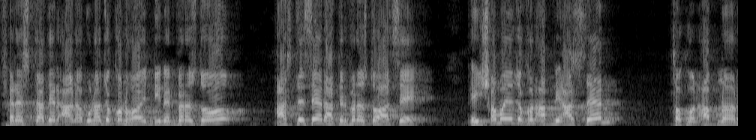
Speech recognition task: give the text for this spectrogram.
ফেরেস্তাদের আনাগোনা যখন হয়, দিনের ফেরস্ত আসতেছে, রাতের ফেরস্ত আছে। এই সময়ে যখন আপনি আসছেন তখন আপনার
